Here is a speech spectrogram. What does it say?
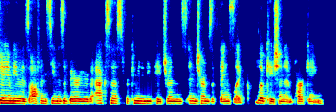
JMU is often seen as a barrier to access for community patrons in terms of things like location and parking.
